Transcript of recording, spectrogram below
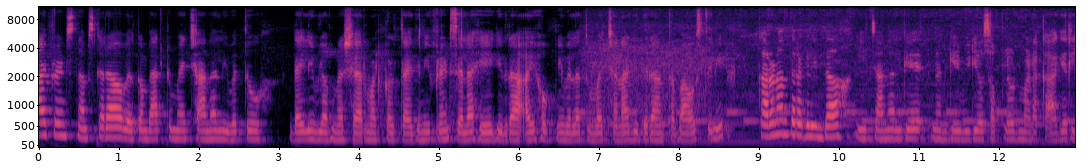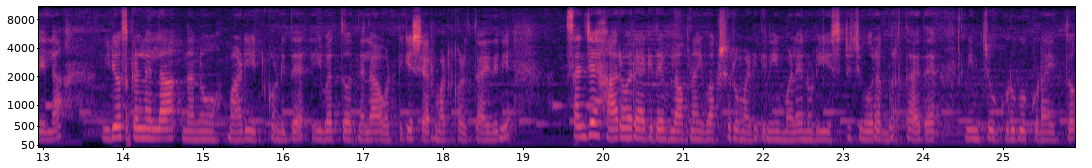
ಹಾಯ್ ಫ್ರೆಂಡ್ಸ್ ನಮಸ್ಕಾರ. Welcome back to my channel ಇವತ್ತು ಡೈಲಿ ವ್ಲಾಗ್ನ ಶೇರ್ ಮಾಡ್ಕೊಳ್ತಾ ಇದ್ದೀನಿ. ಫ್ರೆಂಡ್ಸ್ ಎಲ್ಲ ಹೇಗಿದ್ದೀರಾ? ಐ ಹೋಪ್ ನೀವೆಲ್ಲ ತುಂಬ ಚೆನ್ನಾಗಿದ್ದೀರಾ ಅಂತ ಭಾವಿಸ್ತೀನಿ. ಕಾರಣಾಂತರಗಳಿಂದ ಈ ಚಾನಲ್ಗೆ ನನಗೆ ವೀಡಿಯೋಸ್ ಅಪ್ಲೋಡ್ ಮಾಡೋಕ್ಕಾಗಿರಲಿಲ್ಲ ವೀಡಿಯೋಸ್ಗಳನ್ನೆಲ್ಲ ನಾನು ಮಾಡಿ ಇಟ್ಕೊಂಡಿದ್ದೆ. ಇವತ್ತು ಅದನ್ನೆಲ್ಲ ಒಟ್ಟಿಗೆ ಶೇರ್ ಮಾಡ್ಕೊಳ್ತಾ ಇದ್ದೀನಿ. ಸಂಜೆ ಆರೂವರೆ ಆಗಿದೆ. ವ್ಲಾಗ್ನ ಇವಾಗ ಶುರು ಮಾಡಿದ್ದೀನಿ. ಮಳೆ ನೋಡಿ ಎಷ್ಟು ಜೋರಾಗಿ ಬರ್ತಾ ಇದೆ. ಮಿಂಚು ಗುಡುಗು ಕೂಡ ಇತ್ತು.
